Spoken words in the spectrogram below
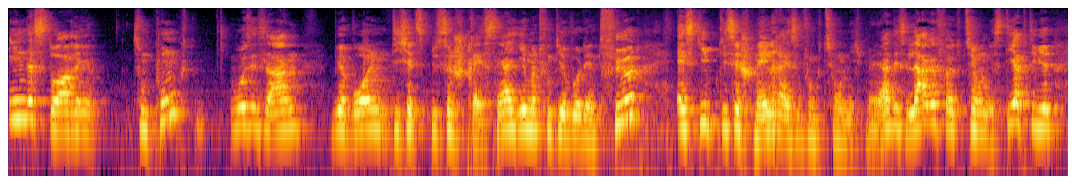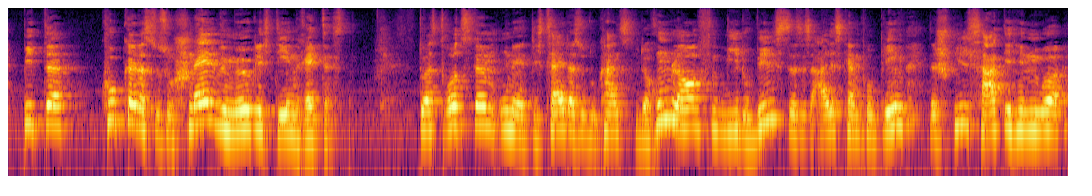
in der Story zum Punkt, wo sie sagen, wir wollen dich jetzt ein bisschen stressen. Ja? Jemand von dir wurde entführt, es gibt diese Schnellreisefunktion nicht mehr. Ja? Diese Lagerfunktion ist deaktiviert. Bitte gucke, dass du so schnell wie möglich den rettest. Du hast trotzdem unendlich Zeit, also du kannst wieder rumlaufen, wie du willst, das ist alles kein Problem. Das Spiel sagt dir hier nur,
